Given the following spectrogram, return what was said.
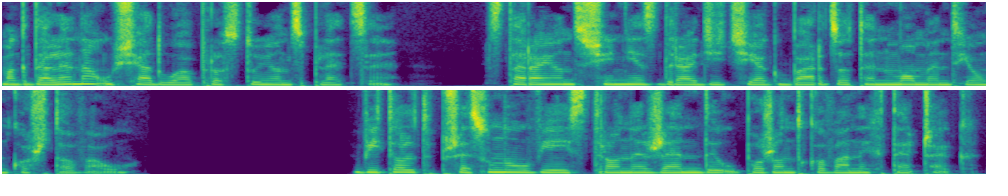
Magdalena usiadła, prostując plecy, starając się nie zdradzić, jak bardzo ten moment ją kosztował. Witold przesunął w jej stronę rzędy uporządkowanych teczek,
